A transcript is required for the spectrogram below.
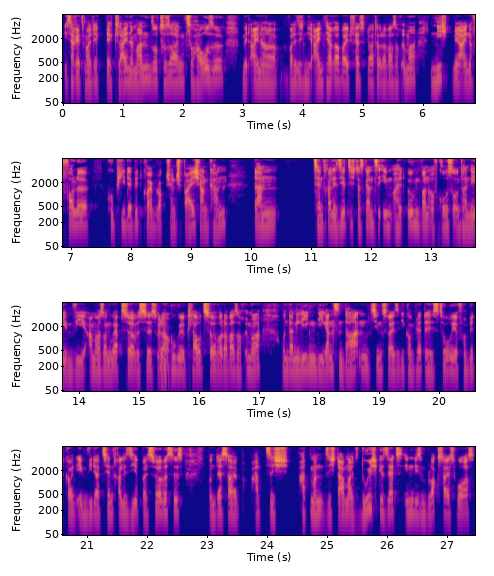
ich sage jetzt mal, der, der kleine Mann sozusagen zu Hause mit einer, weiß ich nicht, 1 Terabyte Festplatte oder was auch immer, nicht mehr eine volle Kopie der Bitcoin-Blockchain speichern kann, dann zentralisiert sich das Ganze eben halt irgendwann auf große Unternehmen wie Amazon Web Services genau. oder Google Cloud Server oder was auch immer. Und dann liegen die ganzen Daten beziehungsweise die komplette Historie von Bitcoin eben wieder zentralisiert bei Services. Und deshalb hat sich hat man sich damals durchgesetzt in diesem Block Size Wars,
